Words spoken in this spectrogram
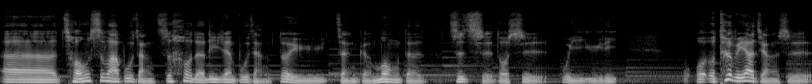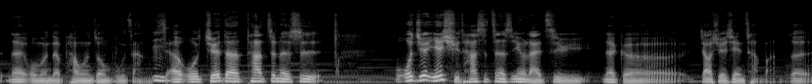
呃，从司法部长之后的历任部长对于整个梦的支持都是不遗余力。我我特别要讲的是，那我们的潘文忠部长，呃，我觉得他真的是。我觉得也许他是真的是因为来自于那个教学现场吧的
